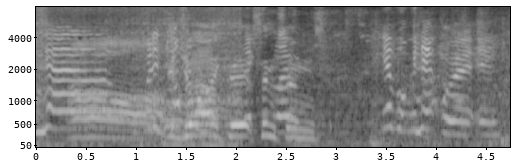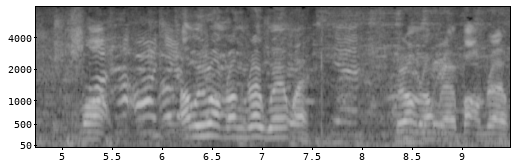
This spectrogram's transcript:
No. Oh, But did you like it. Simpsons? Yeah, but my neck were hurting. What? Like that, aren't you? Oh, we were on wrong row, weren't we? Yeah. We were on wrong row, bottom row.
